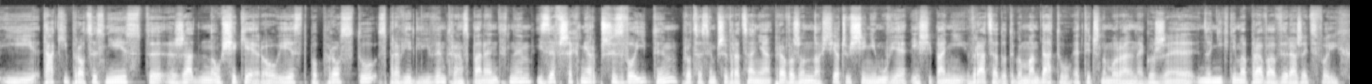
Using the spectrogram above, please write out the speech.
i taki proces nie jest żadną siekierą, jest po prostu sprawiedliwym, transparentnym i ze wszechmiar przyzwoitym procesem przywracania praworządności. Oczywiście nie mówię, jeśli pani wraca do tego mandatu etyczno-moralnego, że no, nikt nie ma prawa wyrażać swoich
